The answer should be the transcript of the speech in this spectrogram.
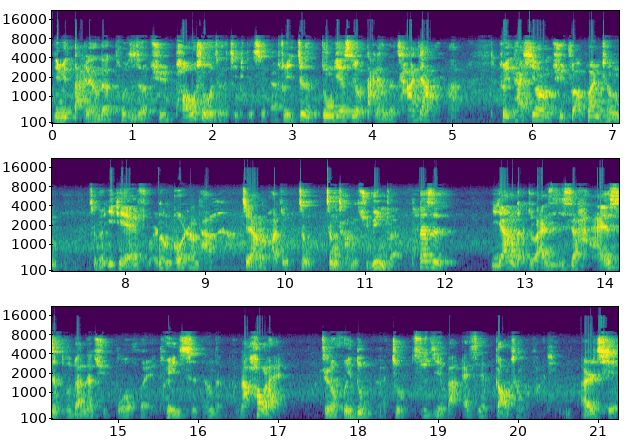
因为大量的投资者去抛售这个 GBTC 啊，所以这个中间是有大量的差价的啊，所以他希望去转换成这个 ETF，能够让它。这样的话就正正常的去运转，但是一样的，就 SEC 还是不断的去驳回、推迟等等那后来这个灰度就直接把 SEC 告上了法庭，而且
